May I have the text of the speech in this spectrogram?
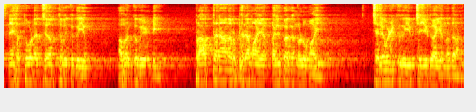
സ്നേഹത്തോടെ ചേർത്ത് വെക്കുകയും അവർക്ക് വേണ്ടി പ്രാർത്ഥനാ നിർഭരമായ കൽഭകങ്ങളുമായി ചെലവഴിക്കുകയും ചെയ്യുക എന്നതാണ്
